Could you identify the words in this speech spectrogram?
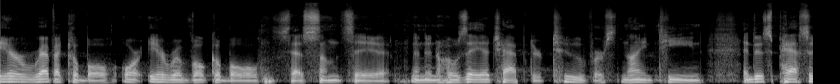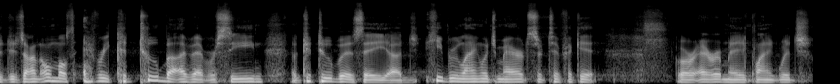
irrevocable or irrevocable, as some say it. And in Hosea chapter 2, verse 19, and this passage is on almost every ketubah I've ever seen. A ketubah is a uh, Hebrew language marriage certificate or Aramaic language.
